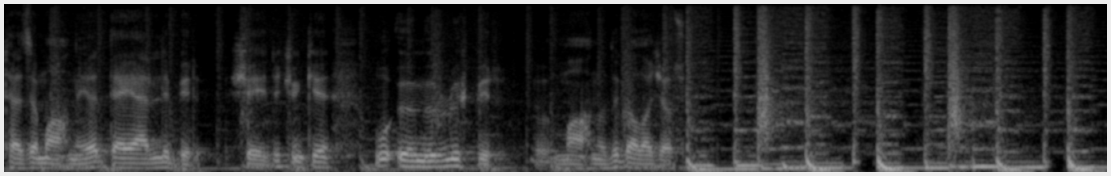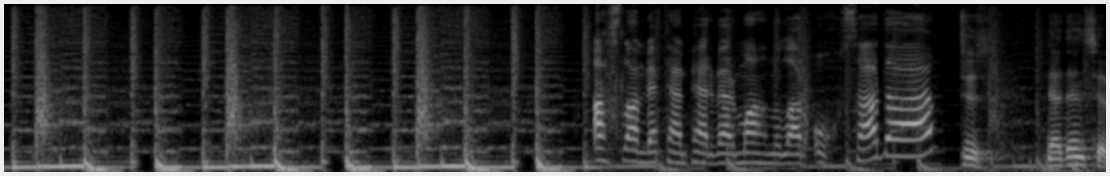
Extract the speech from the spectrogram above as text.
təzə mahnıya dəyərli bir şeydir. Çünki bu ömürlük bir ə, mahnıdır, qalacaq. Aslan vətənpərvər mahnılar oxusa da, Siz nədənsə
